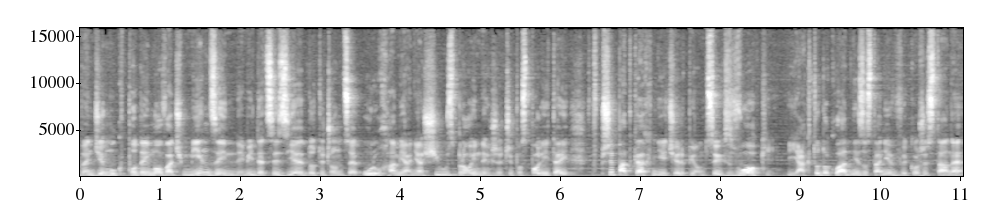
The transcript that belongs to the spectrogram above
będzie mógł podejmować m.in. decyzje dotyczące uruchamiania sił zbrojnych Rzeczypospolitej w przypadkach niecierpiących zwłoki. Jak to dokładnie zostanie wykorzystane?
